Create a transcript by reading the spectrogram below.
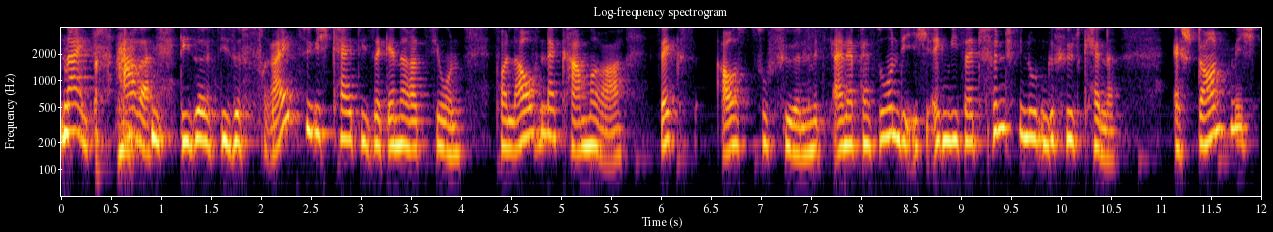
Nein, aber diese, diese Freizügigkeit dieser Generation, vor laufender Kamera Sex auszuführen mit einer Person, die ich irgendwie seit fünf Minuten gefühlt kenne, erstaunt mich,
